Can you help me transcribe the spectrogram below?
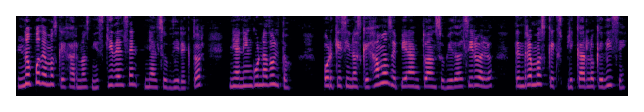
No podemos quejarnos ni a Skidelsen, ni al subdirector, ni a ningún adulto, porque si nos quejamos de Pierre Antoine subido al ciruelo, tendremos que explicar lo que dice,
